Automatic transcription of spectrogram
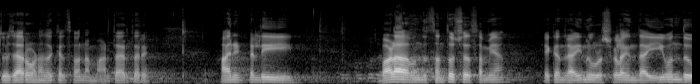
ಧ್ವಜಾರೋಹಣದ ಕೆಲಸವನ್ನು ಮಾಡ್ತಾ ಇರ್ತಾರೆ. ಆ ನಿಟ್ಟಿನಲ್ಲಿ ಭಾಳ ಒಂದು ಸಂತೋಷದ ಸಮಯ. ಯಾಕಂದರೆ ಐನೂರು ವರ್ಷಗಳಿಂದ ಈ ಒಂದು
